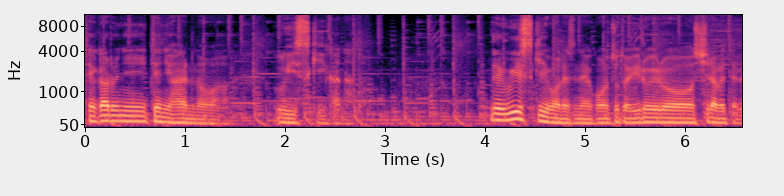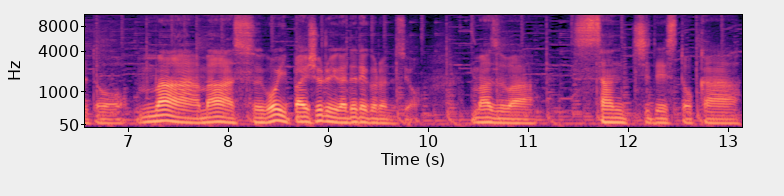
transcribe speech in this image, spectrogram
手軽に手に入るのはウイスキーかなと。でウイスキーもですねこうちょっといろいろ調べてるとまあまあすごいいっぱい種類が出てくるんですよ。まずは産地ですとか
